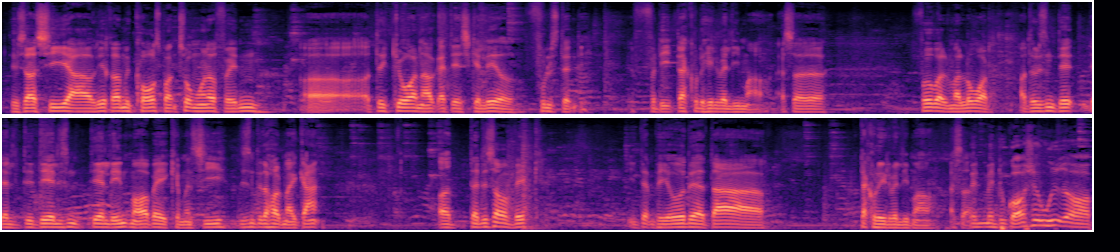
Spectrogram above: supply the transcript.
det vil så også sige, at jeg har lige reddet mit korsbånd to måneder forinden, og det gjorde nok, at det eskalerede fuldstændig. Fordi der kunne det hele være lige meget. Altså, fodbolden var lort, og det er ligesom det, jeg, det, det, jeg, ligesom, det, jeg lænede mig op af, kan man sige. Ligesom det, der holdt mig i gang. Og da det så var væk, i den periode der, der, der kunne det ikke være lige meget. Altså. Men, men du går også ud og,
